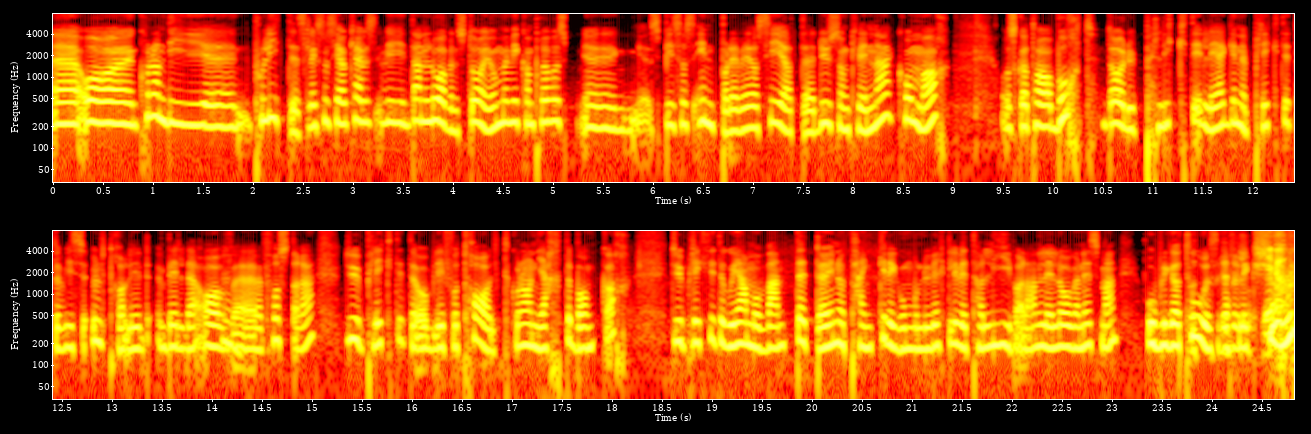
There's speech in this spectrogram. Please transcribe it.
Eh, og hvordan de uh, politisk liksom sier ok, vi, den loven står jo, men vi kan prøve å sp uh, spise oss inn på det ved å si at du som kvinne kommer og skal ta abort. Da er du pliktig, legen er pliktig til å vise ultralydbilde av Mm. eh, fosteret. Du er pliktig til å bli fortalt hvordan hjertet banker. Du er pliktig til å gå hjem og vente et døgn og tenke deg om om du virkelig vil ta livet av den lille organismen. Obligatorisk refleksjon.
